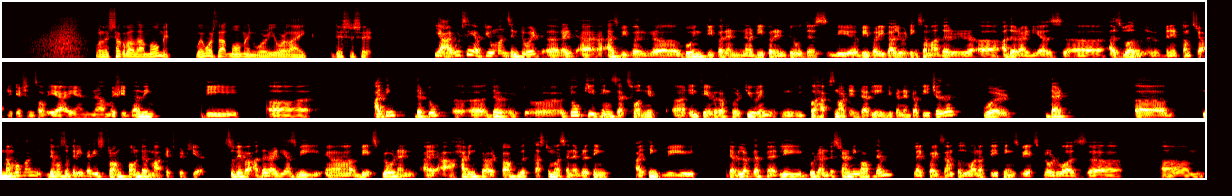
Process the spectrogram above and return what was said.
Well, let's talk about that moment. When was that moment where you were like, this is it? yeah i would say a few months into it uh, right uh, as we were uh, going deeper and uh, deeper into this we, we were evaluating some other uh, other ideas uh, as well when it comes to applications of ai and machine learning the i think the two the two key things that swung it in favor of turing mm, perhaps not entirely independent of each other were that number one there was a very very strong founder market fit here so there were other ideas we uh, we explored, and I, uh, having t- talked with customers and everything, I think we developed a fairly good understanding of them. Like for example, one of the things we explored was uh, um,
